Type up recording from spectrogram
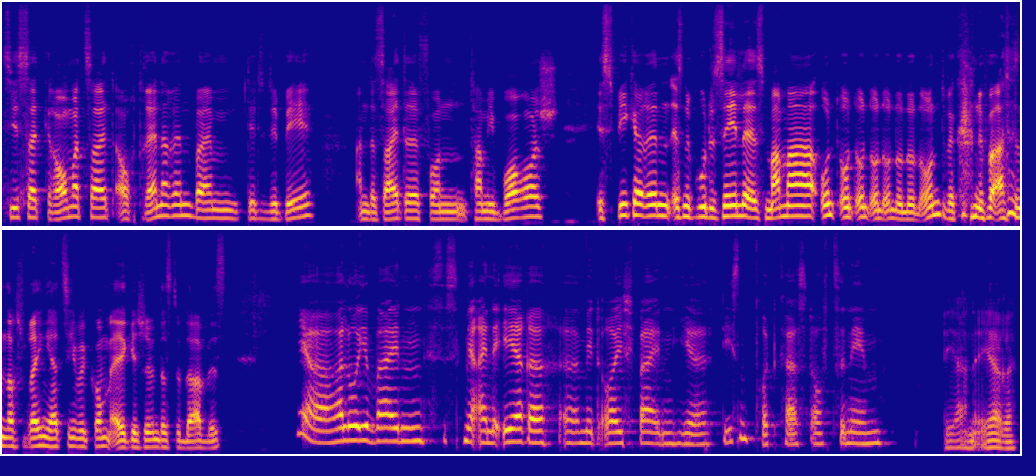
sie ist seit geraumer Zeit auch Trainerin beim DTDB an der Seite von Tami Borosch ist Speakerin, ist eine gute Seele, ist Mama und, und, und, und, und, und, und, und. Wir können über alles noch sprechen. Herzlich willkommen, Elke. Schön, dass du da bist. Ja, hallo ihr beiden. Es ist mir eine Ehre, äh, mit euch beiden hier diesen Podcast aufzunehmen. Ja, eine Ehre.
